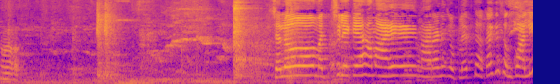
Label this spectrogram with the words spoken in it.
हा. चलो मच्छी लेके हम आए. महाराणी झोपलेत का? काय काय संकू आली?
